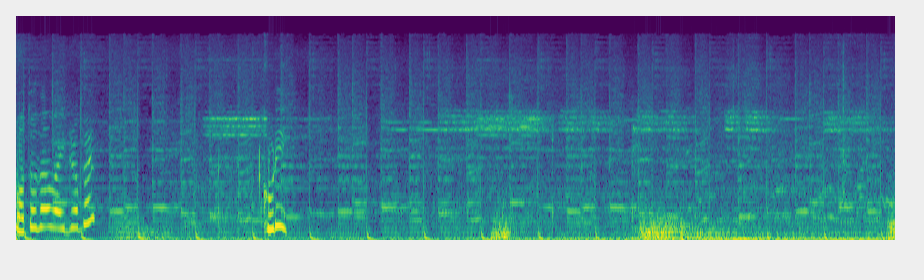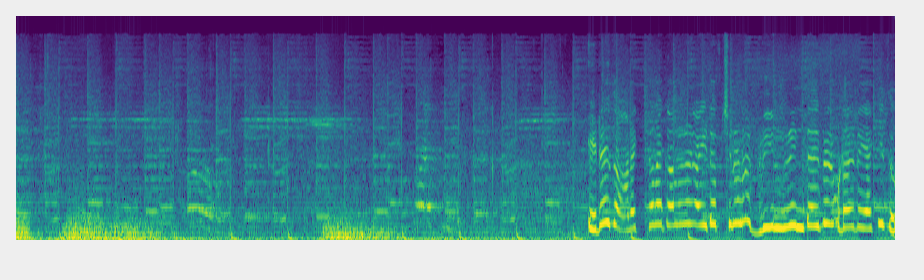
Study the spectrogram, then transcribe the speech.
কত দাম আই ড্রপের কুড়ি। এটাই তো আরেকখানা কালারের আই ড্রপ ছিল না? গ্রিন গ্রিন টাইপের ওটা এটা একই তো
